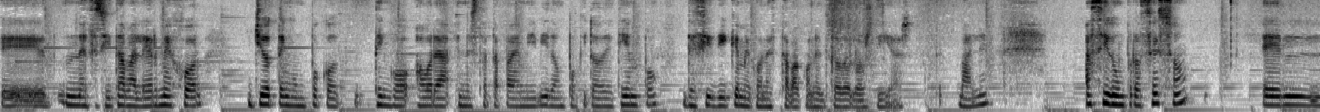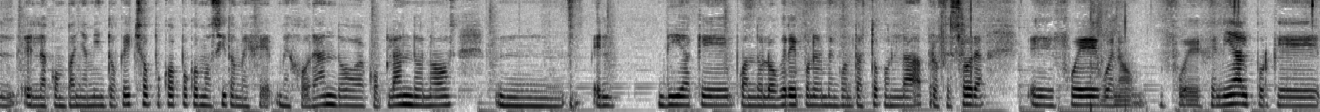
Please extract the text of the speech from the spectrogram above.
eh, necesitaba leer mejor, yo tengo un poco, tengo ahora en esta etapa de mi vida un poquito de tiempo, decidí que me conectaba con él todos los días, ¿vale? Ha sido un proceso, el, acompañamiento que he hecho, poco a poco hemos ido mejorando, acoplándonos. Mm, el día que cuando logré ponerme en contacto con la profesora eh, fue bueno fue genial porque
